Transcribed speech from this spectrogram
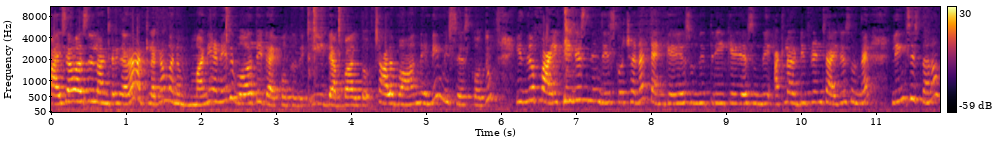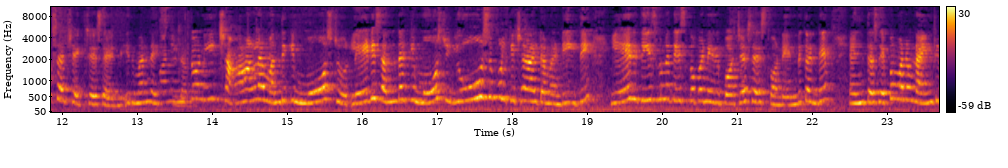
పైసా వసూలు అంటారు కదా అట్లాగా మన మనీ అనేది వర్త్ ఇట్ అయిపోతుంది. ఈ డబ్బాలతో. చాలా బాగుందండి మిస్ చేసుకోవద్దు. ఇందులో ఫైవ్ కేజెస్ నేను తీసుకొచ్చాను? టెన్ కేజెస్ ఉంది త్రీ కేజెస్ ఉంది అట్లా డిఫరెంట్ సైజెస్ ఉన్నాయి. లింక్స్ ఇస్తాను ఒకసారి చెక్ చేసేయండి. ఇది మన నెక్స్ట్ ఇంట్లోని చాలా మందికి మోస్ట్ లేడీస్ అందరికి మోస్ట్ యూస్ఫుల్ కిచెన్ ఐటమ్ అండి ఇది. ఏది తీసుకున్నా తీసుకోపోయినా ఇది పర్చేస్ చేసుకోండి. ఎందుకంటే ఎంతసేపు మనం నైన్టీ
